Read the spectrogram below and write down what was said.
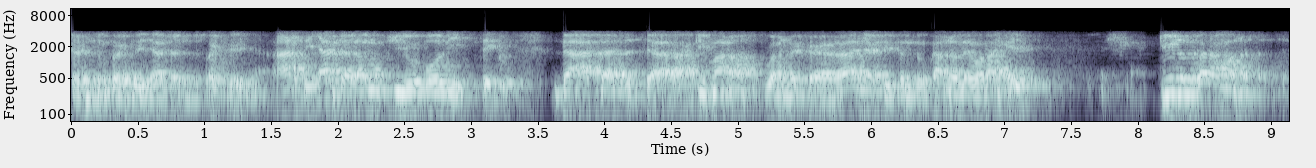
Dan sebagainya dan sebagainya. Artinya dalam geopolitik tidak ada sejarah di mana sebuah negara yang ditentukan oleh orang Islam di negara mana saja.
